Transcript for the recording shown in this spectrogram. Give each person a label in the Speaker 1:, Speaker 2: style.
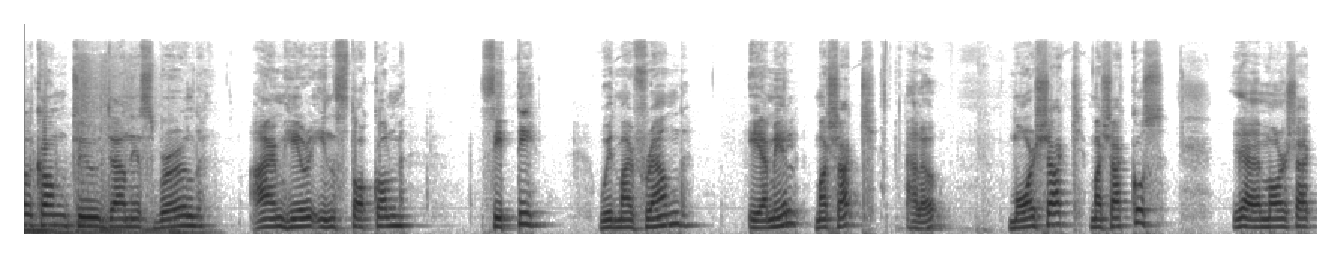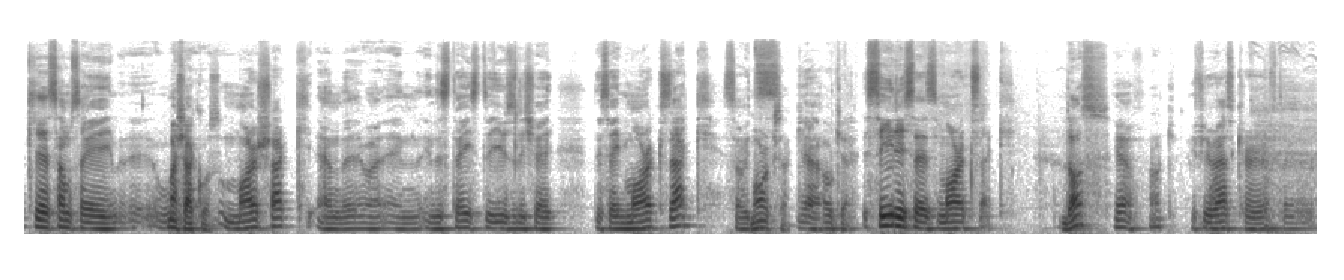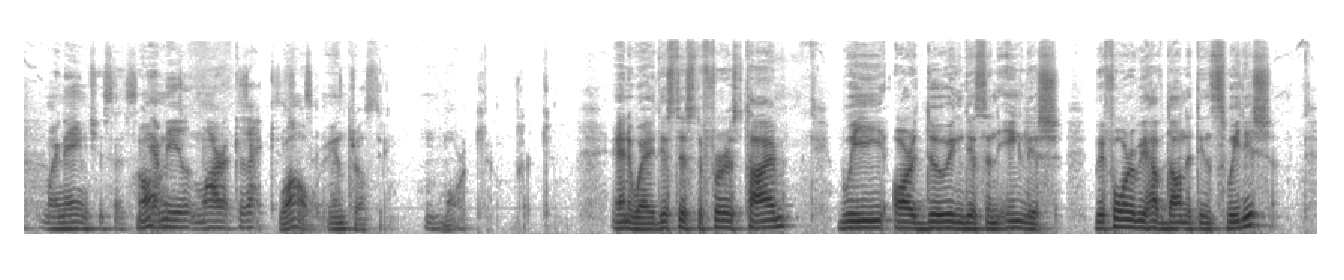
Speaker 1: Welcome to Dennis World. I'm here in Stockholm city with my friend Emil Mashak,
Speaker 2: Hello.
Speaker 1: Marshak, Mashakos,
Speaker 2: Yeah, Marshak, uh, some say uh,
Speaker 1: Mashakos.
Speaker 2: Marshak, and uh, in, in the States they usually say, they say Markzak. So it's,
Speaker 1: Markzak,
Speaker 2: Yeah.
Speaker 1: okay.
Speaker 2: Siri says Markzak.
Speaker 1: Das?
Speaker 2: Yeah.
Speaker 1: Okay.
Speaker 2: If you ask her after my name, she says
Speaker 1: Oh.
Speaker 2: Emil Markzak.
Speaker 1: Wow, interesting. Mark. Anyway, this is the first time we are doing this in English. Before we have done it in Swedish,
